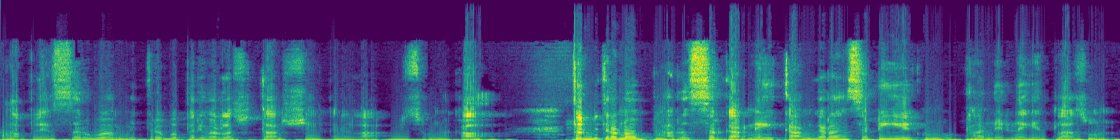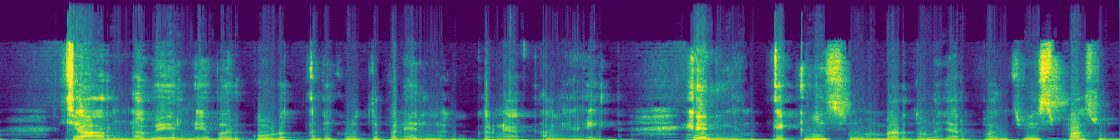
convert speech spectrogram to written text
आपल्या सर्व मित्र व परिवाराला सुद्धा शेअर करायला विसरू नका. तर मित्रांनो भारत सरकारने कामगारांसाठी एक मोठा निर्णय घेतला असून चार नवे लेबर कोड अधिकृतपणे लागू करण्यात आले आहेत. हे नियम एकवीस नोव्हेंबर दोन हजार पंचवीसपासून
